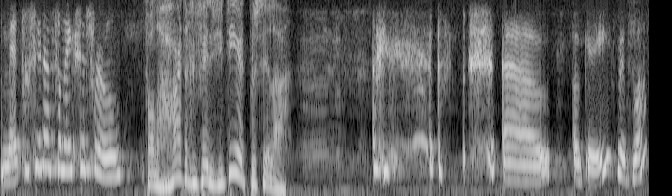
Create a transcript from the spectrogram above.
Met Priscilla van Access for All. Van harte gefeliciteerd, Priscilla. uh, Oké, okay, met wat?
